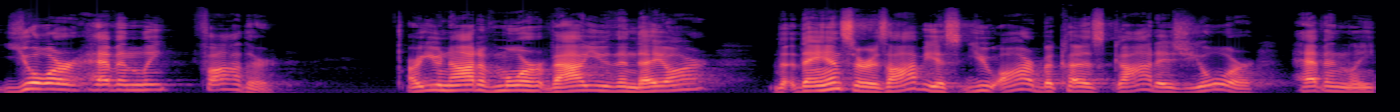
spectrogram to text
your Heavenly Father. Are you not of more value than they are? The answer is obvious. You are because God is your heavenly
